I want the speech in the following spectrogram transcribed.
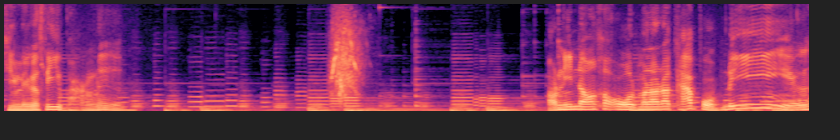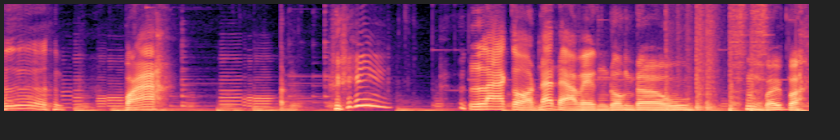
King Legacy พังเนอะตอนนี้น้องเขาโอนมาแล้วนะครับผมนี่เออ บ้าลาก่อนนะดาแวงดวงดาวบายบาย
